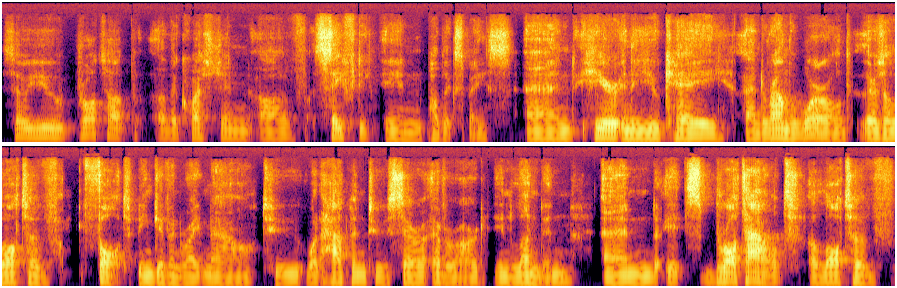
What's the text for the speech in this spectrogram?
so, you brought up uh, the question of safety in public space. And here in the UK and around the world, there's a lot of thought being given right now to what happened to Sarah Everard in London. And it's brought out a lot of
